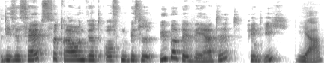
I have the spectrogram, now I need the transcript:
Dieses Selbstvertrauen wird oft ein bisschen überbewertet, finde ich. Ja.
